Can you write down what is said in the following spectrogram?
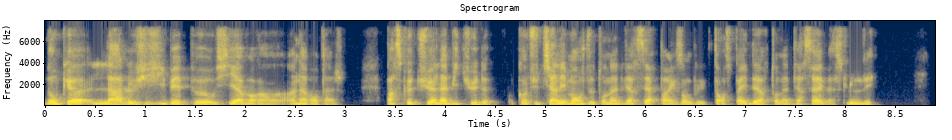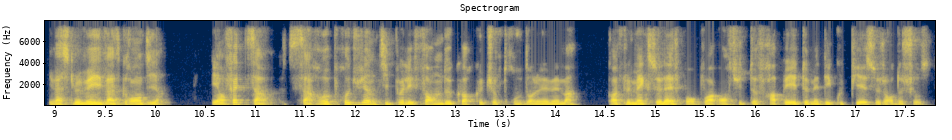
Donc là, le JJB peut aussi avoir un, un avantage. Parce que tu as l'habitude, quand tu tiens les manches de ton adversaire, par exemple, et que tu en spider, ton adversaire, il va se lever. Il va se lever, il va se grandir. Et en fait, ça, ça reproduit un petit peu les formes de corps que tu retrouves dans le MMA quand le mec se lève pour pouvoir ensuite te frapper, te mettre des coups de pied, ce genre de choses.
